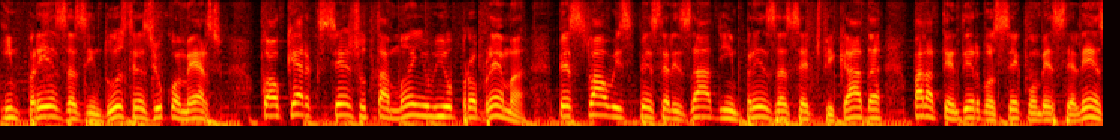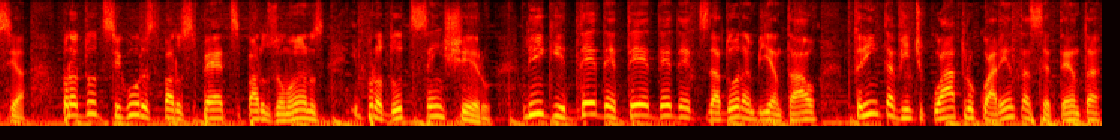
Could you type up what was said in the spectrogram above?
empresas, indústrias e o comércio, qualquer que seja o tamanho e o problema. Pessoal especializado em empresa certificada para atender você com excelência. Produtos seguros para os pets, para os humanos e produtos sem cheiro. Ligue DDT Dedetizador Ambiental 3024 4070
